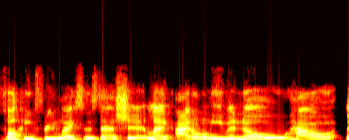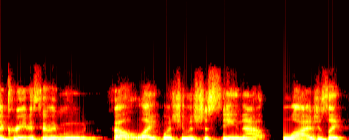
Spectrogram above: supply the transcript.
fucking free license that shit. Like, I don't even know how the creator Sailor Moon felt like when she was just seeing that live. She's like,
